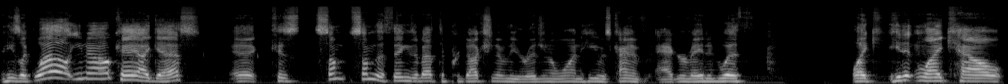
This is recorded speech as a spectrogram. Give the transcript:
and he's like, "Well, you know, okay, I guess." Uh, because some some of the things about the production of the original one he was kind of aggravated with like he didn't like how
